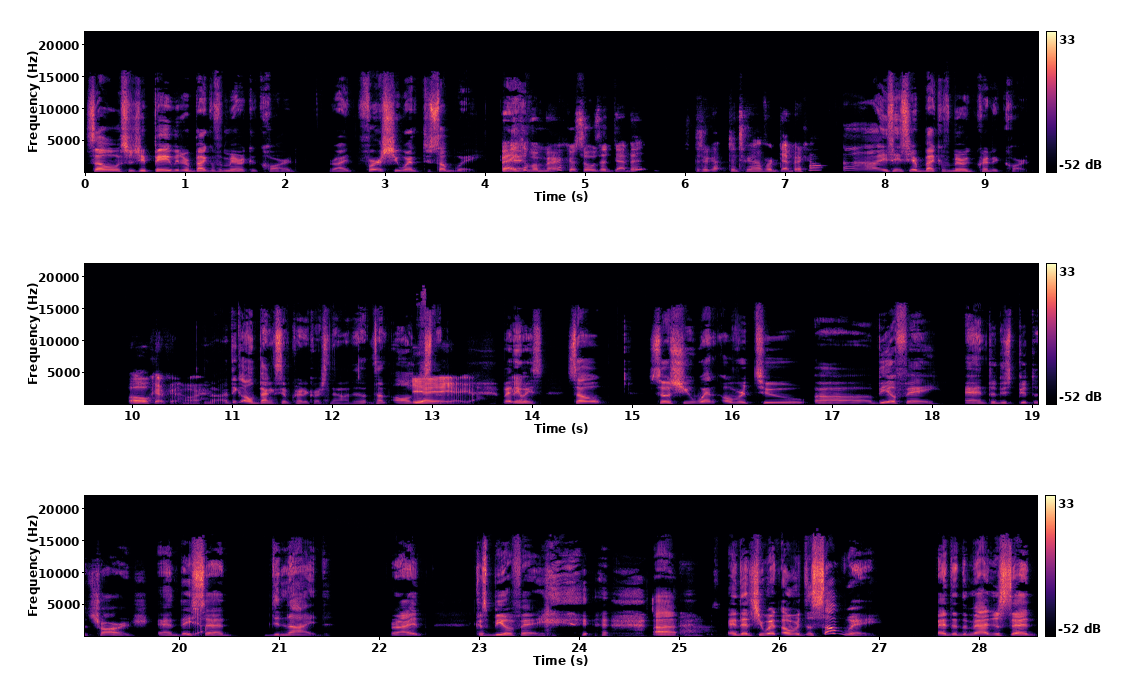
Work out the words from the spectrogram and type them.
So so she paid with her Bank of America card, right? First she went to Subway. Bank Yeah. of America. So it was a debit. Did you, did you have her debit account? Uh, it says here Bank of America credit card. Oh, okay, okay, all right. No, I think all banks have credit cards now. It's not all. Yeah, yeah, yeah, yeah. But anyways, so so she went over to uh, BofA and to dispute the charge, and they Yeah. said denied, right? Because BofA, uh, and then she went over to Subway, and then the manager said,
